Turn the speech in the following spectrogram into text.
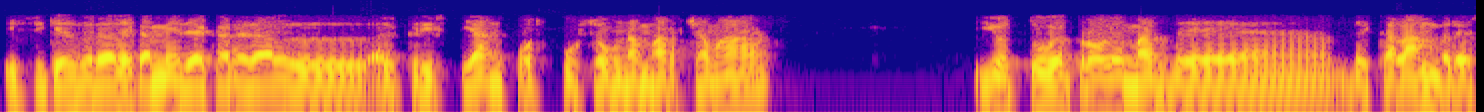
y sí que es verdad que a media carrera el, Cristian pues puso una marcha más. Yo tuve problemas de, de, calambres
